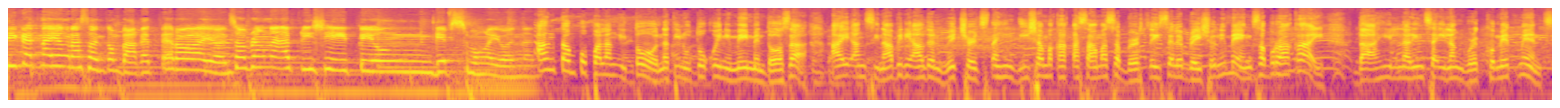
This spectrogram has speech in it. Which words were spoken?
Secret na yung rason kung bakit. Pero ayun, sobrang na-appreciate ko yung gifts mo ngayon. Ang tampo pa lang ito na tinutukoy ni May Mendoza ay ang sinabi ni Alden Richards na hindi siya makakasama sa birthday celebration ni Meng sa Boracay dahil na rin sa ilang work commitments.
